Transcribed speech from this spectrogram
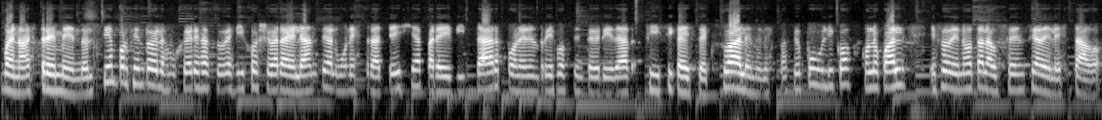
bueno, es tremendo. El 100% de las mujeres a su vez dijo llevar a adelante alguna estrategia para evitar poner en riesgo su integridad física y sexual en el espacio público, con lo cual eso denota la ausencia del Estado.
